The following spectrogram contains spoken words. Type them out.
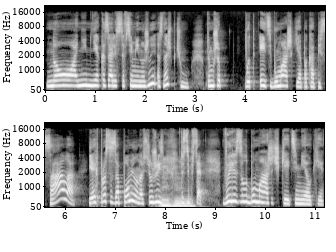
но они мне оказались совсем не нужны. А знаешь почему? Потому что вот эти бумажки я пока писала, я их просто запомнила на всю жизнь. Mm-hmm. То есть, представь, вырезала бумажечки эти мелкие,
